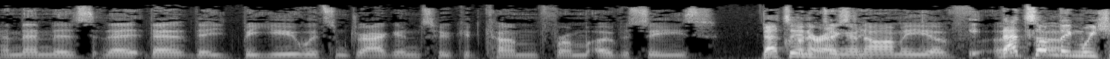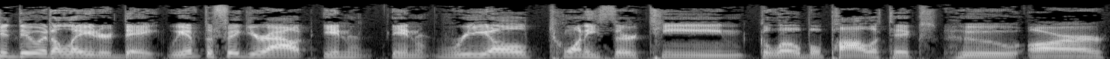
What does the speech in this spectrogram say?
And then there's there, there there'd be you with some dragons who could come from overseas. That's interesting. An army of. That's something um, we should do at a later date. We have to figure out in in real 2013 global politics who are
